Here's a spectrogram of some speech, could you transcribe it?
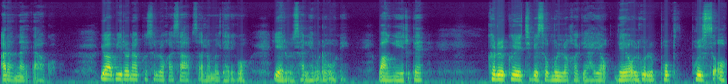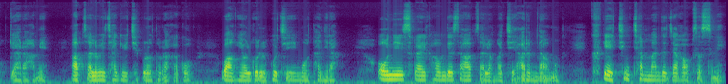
알았나이다 하고 요압이 일어나 그슬로 가서 압살롬을 데리고 예루살렘으로 오니 왕이 이르되 그를 그의 집에서 물러가게 하여 내 얼굴을 볼 수 없게 하라 하며 압살롬이 자기 집으로 돌아가고 왕의 얼굴을 보지 못하니라. 온 이스라엘 가운데서 압살롬같이 아름다움은 크게 칭찬만든 자가 없었으니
